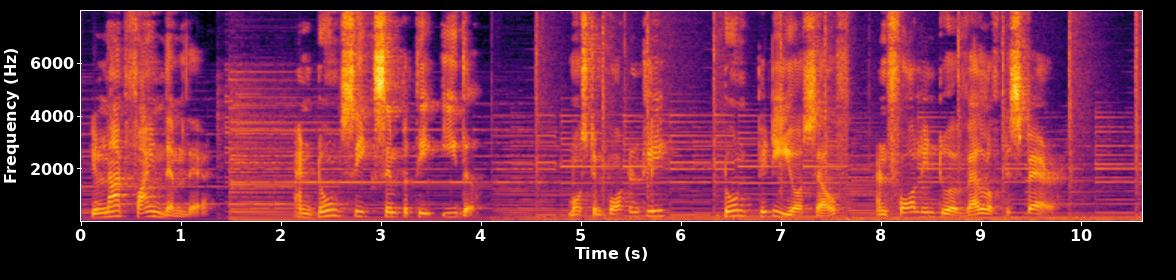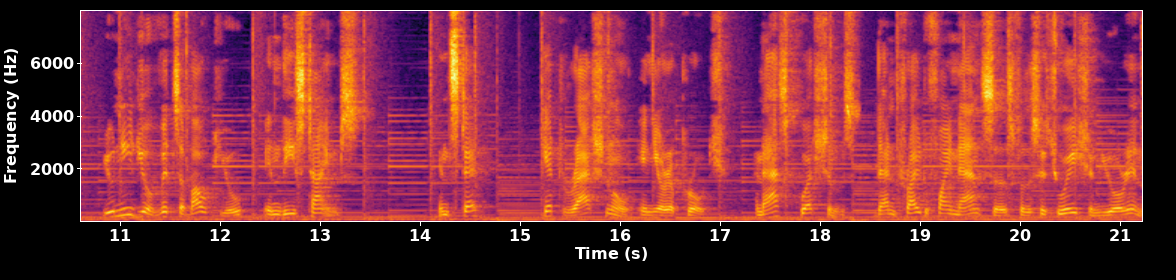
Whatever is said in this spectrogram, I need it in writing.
You'll not find them there and don't seek sympathy either. Most importantly, don't pity yourself and fall into a well of despair. You need your wits about you in these times. Instead, get rational in your approach and ask questions, then try to find answers for the situation you are in.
